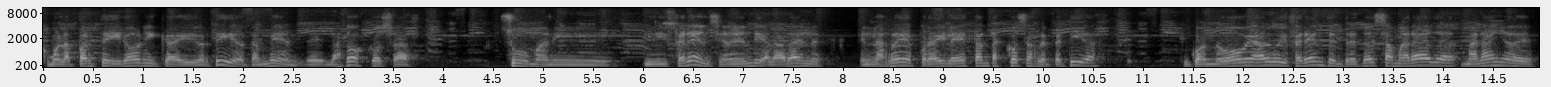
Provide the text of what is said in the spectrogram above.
como la parte irónica y divertida también. Eh, Las dos cosas suman y, y diferencian hoy en día. La verdad, en, en las redes por ahí lees tantas cosas repetidas que cuando vos ves algo diferente entre toda esa maralla, maraña de,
